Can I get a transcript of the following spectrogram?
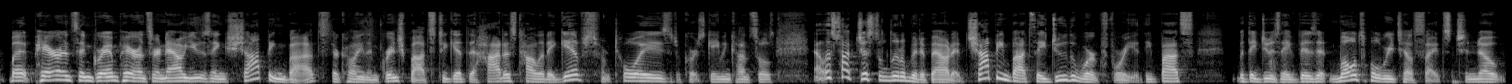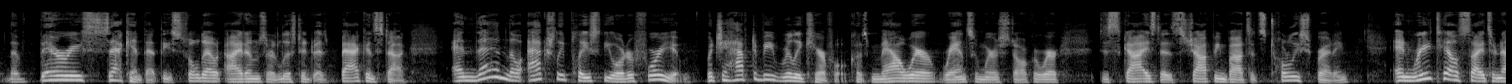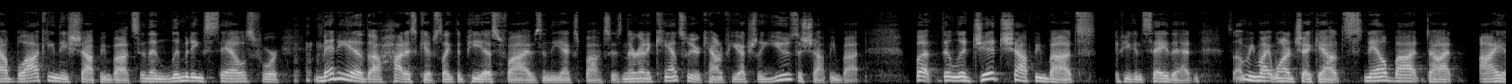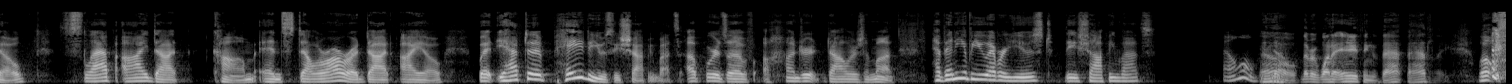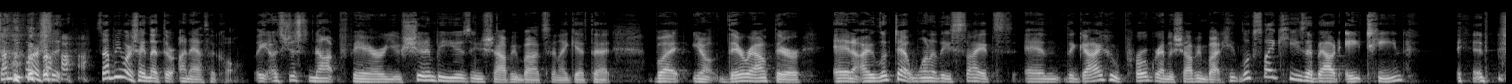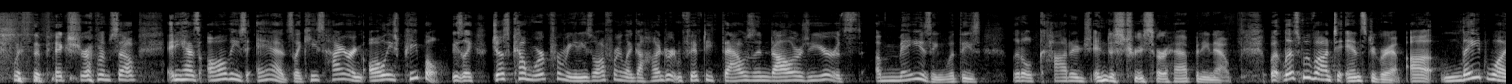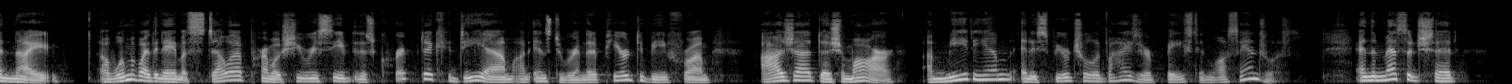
but parents and grandparents are now using shopping bots. They're calling them Grinch bots to get the hottest holiday gifts from toys and, of course, gaming consoles. Now, let's talk just a little bit about it. Shopping bots, they do the work for you. The bots, what they do is they visit multiple retail sites to know the very second that these sold out items are listed as back in stock. And then they'll actually place the order for you. But you have to be really careful because malware, ransomware, stalkerware, disguised as shopping bots, it's totally spreading. And retail sites are now blocking these shopping bots and then limiting sales for many of the hottest gifts like the PS5s and the Xboxes. And they're going to cancel your account if you actually use a shopping bot. But the legit shopping bots, if you can say that, some of you might want to check out snailbot.io, slapeye.com, and stellara.io. But you have to pay to use these shopping bots, upwards of $100 a month. Have any of you ever used these shopping bots? Oh. No, never wanted anything that badly. Well, some people are some people are saying that they're unethical. Like, it's just not fair. You shouldn't be using shopping bots, and I get that. But you know, they're out there. And I looked at one of these sites, and the guy who programmed the shopping bot, he looks like he's about eighteen. With the picture of himself, and he has all these ads. Like he's hiring all these people. He's like, "Just come work for me," and he's offering like one hundred and fifty thousand dollars a year. It's amazing what these little cottage industries are happening now. But let's move on to Instagram. Uh, late one night, a woman by the name of Stella Premo, she received this cryptic DM on Instagram that appeared to be from Aja Dejamar, a medium and a spiritual advisor based in Los Angeles. And the message said,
